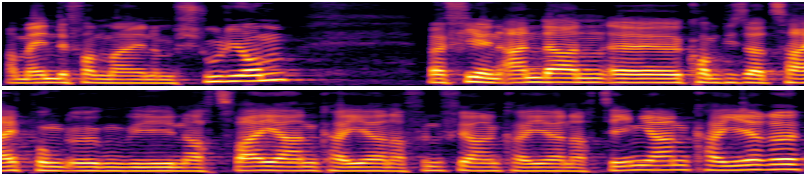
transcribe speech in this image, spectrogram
am Ende von meinem Studium. Bei vielen anderen äh, kommt dieser Zeitpunkt irgendwie nach zwei Jahren Karriere, nach fünf Jahren Karriere, nach zehn Jahren Karriere.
